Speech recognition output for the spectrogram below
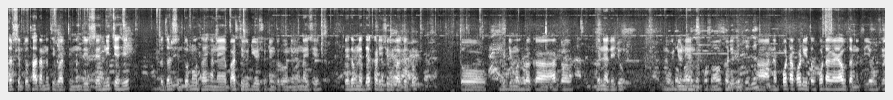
દર્શન તો થતા નથી, બહારથી મંદિર છે, નીચે છે. તો દર્શન તો ન થાય અને બહારથી વીડિયો શૂટિંગ કરવાની મનાય છે. તો એ તમને દેખાડીશ એવું લાગે તો. તો વિડીયોમાં થોડાક આગળ બન્યા રહેજો. અને વિડીયોને હા અને ફોટા પડ્યું તો ફોટા કાંઈ આવતા નથી એવું છે.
